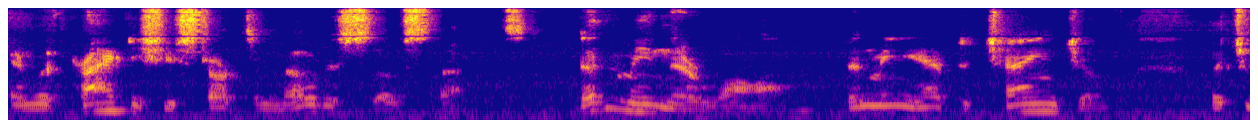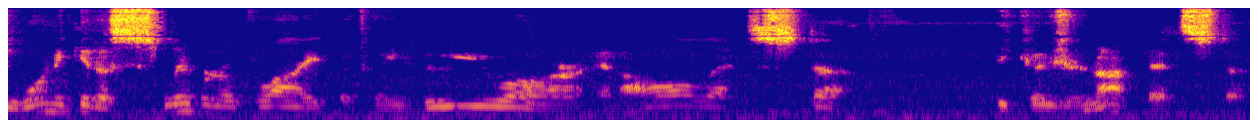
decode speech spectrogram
And with practice, you start to notice those things. Doesn't mean they're wrong. Doesn't mean you have to change them, but you want to get a sliver of light between who you are and all that stuff because you're not that stuff.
